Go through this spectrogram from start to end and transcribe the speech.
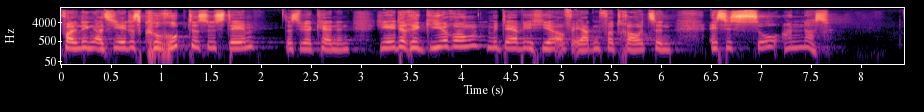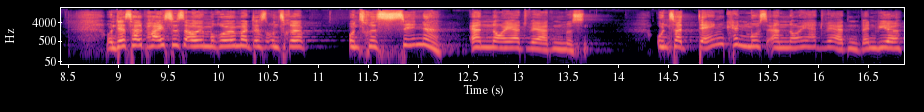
vor allen Dingen als jedes korrupte System das wir kennen, jede Regierung, mit der wir hier auf Erden vertraut sind. Es ist so anders. Und deshalb heißt es auch im Römer, dass unsere, unsere Sinne erneuert werden müssen. Unser Denken muss erneuert werden, wenn wir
